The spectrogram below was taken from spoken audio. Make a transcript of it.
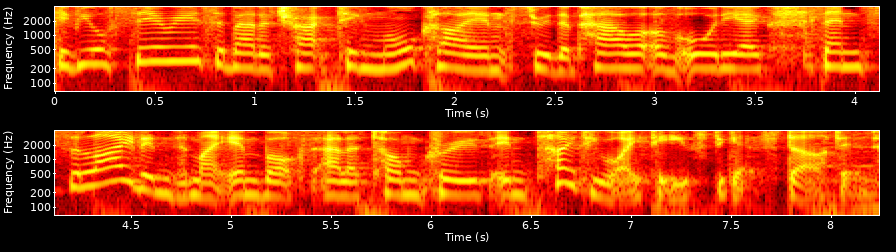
if you're serious about attracting more clients through the power of audio, then slide into my inbox a la Tom Cruise in tighty whities to get started.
